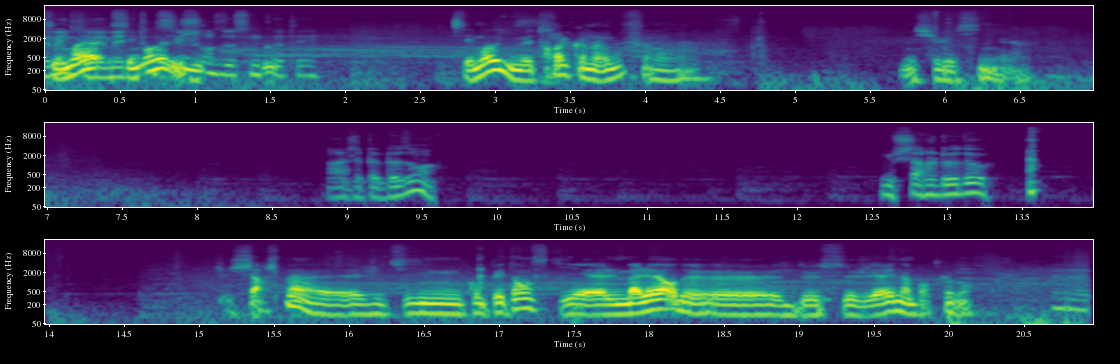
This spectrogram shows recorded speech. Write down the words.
Le mec, moi, il va mettre toutes ses chances de son côté. C'est moi où il me troll comme un ouf, hein. Monsieur le cygne, là. Ah, j'ai pas besoin. Il me charge dodo. Je charge pas, euh, j'utilise une compétence qui a le malheur de, de se gérer n'importe comment. Euh.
